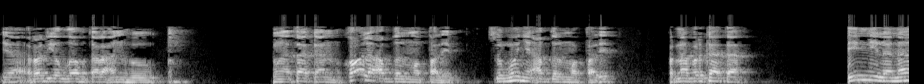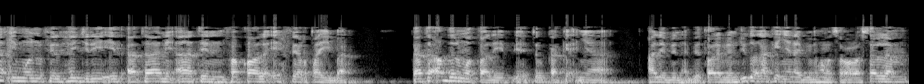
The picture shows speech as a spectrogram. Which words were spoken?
ya radhiyallahu taala anhu mengatakan qala Abdul Muttalib sungguhnya Abdul Muttalib pernah berkata Inni lanaimun fil hijri id atani atin faqala ihfir taibah. Kata Abdul Muttalib yaitu kakeknya Ali bin Abi Thalib dan juga kakeknya Nabi Muhammad SAW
